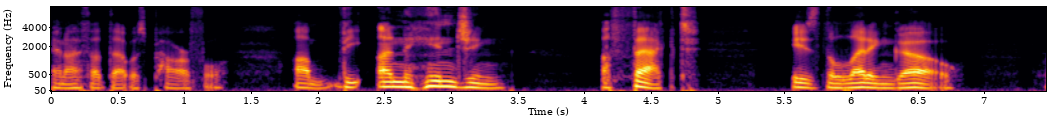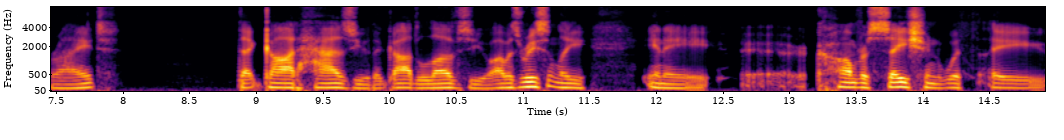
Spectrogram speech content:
And I thought that was powerful. Um, the unhinging effect is the letting go, right? That God has you, that God loves you. I was recently in a, a conversation with a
